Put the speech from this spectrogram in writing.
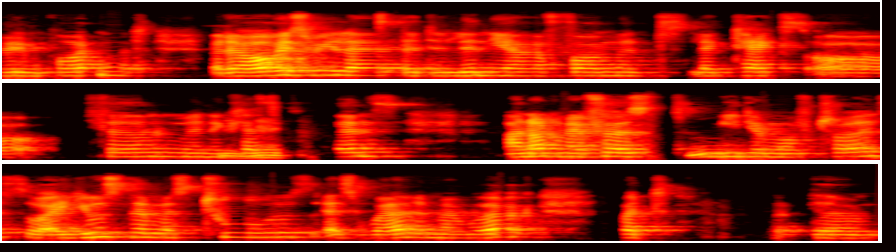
very important, but I always realized that the linear format, like text or film in a mm-hmm. classical sense, are not my first medium of choice. So I use them as tools as well in my work, but, but the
